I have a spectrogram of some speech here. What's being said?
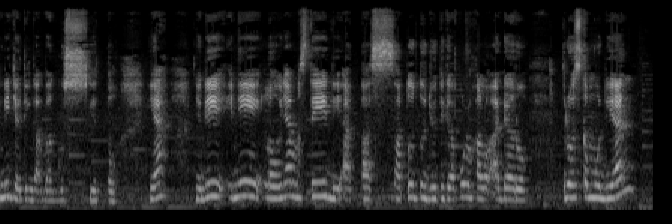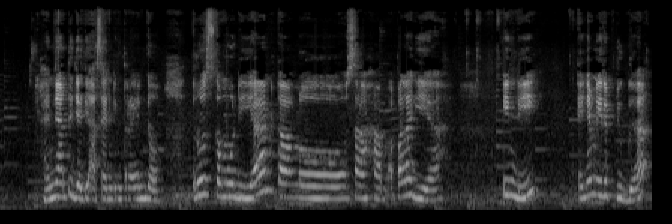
ini jadi nggak bagus gitu ya. Jadi ini low-nya mesti di atas 1730 kalau ada row. Terus kemudian ini nanti jadi ascending triangle. Terus kemudian kalau saham apalagi ya? Indi kayaknya mirip juga.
